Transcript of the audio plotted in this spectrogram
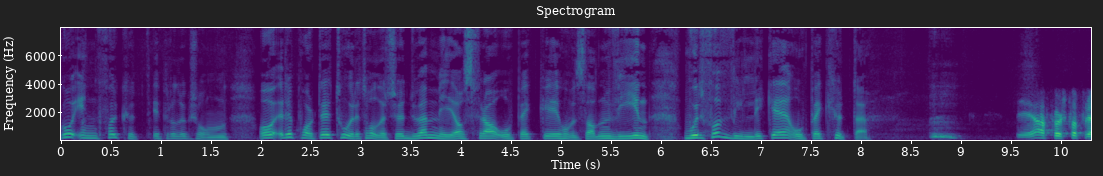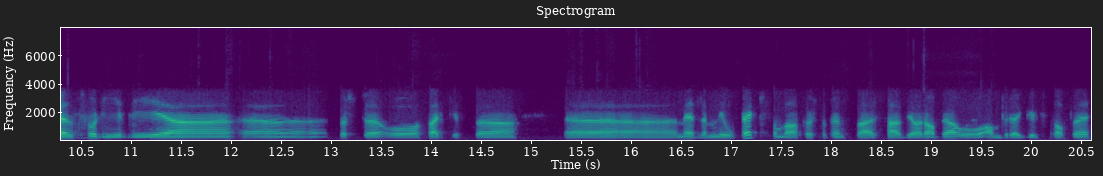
gå inn for kutt i produksjonen. Og reporter Tore Tollersrud, du er med oss fra OPEC i hovedstaden Wien. Hvorfor vil ikke OPEC kutte? Det er først og fremst fordi de uh, største og sterkeste uh, medlemmene i OPEC, som da først og fremst er Saudi-Arabia og andre gulfstater,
